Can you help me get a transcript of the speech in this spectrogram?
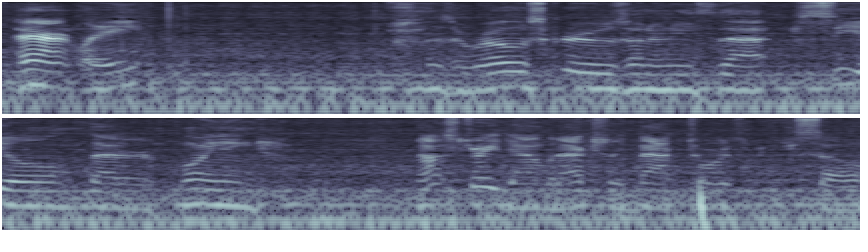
apparently there's a row of screws underneath that seal that are pointing not straight down, but actually back towards me. So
